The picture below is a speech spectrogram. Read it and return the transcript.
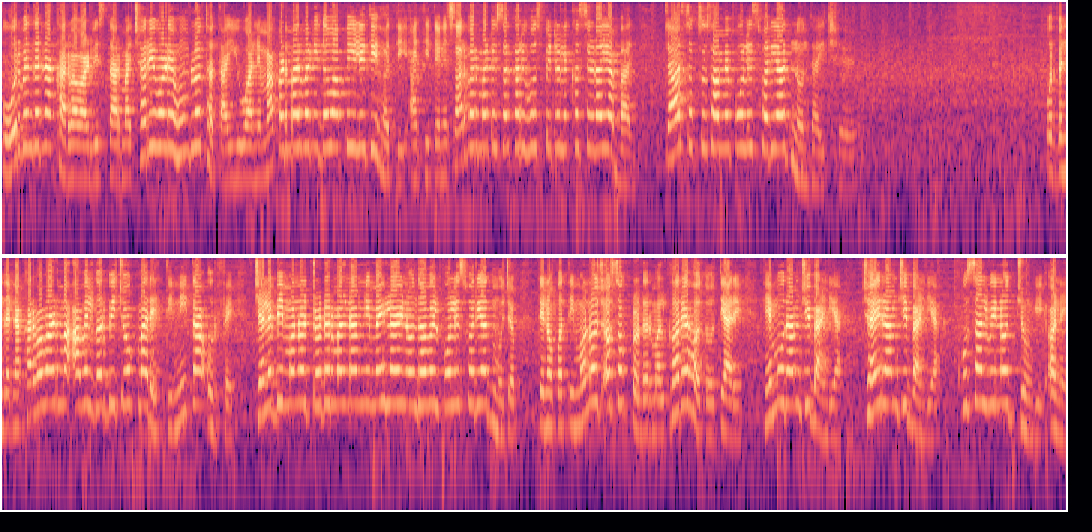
પોરબંદરના ખારવાવાડ વિસ્તારમાં છરી વડે હુમલો થતા યુવાને માકડ મારવાની દવા પી લીધી હતી. આથી તેને સારવાર માટે સરકારી હોસ્પિટલે ખસેડાયા બાદ ચાર શખ્સો સામે પોલીસ ફરિયાદ નોંધાઈ છે. પોરબંદરના ખારવાવાડમાં આવેલ ગરબી ચોકમાં રહેતી નીતા ઉર્ફે જલેબી મનોજ ટોડરમલ નામની મહિલાએ નોંધાવેલ પોલીસ ફરિયાદ મુજબ તેનો પતિ મનોજ અશોક ટોડરમલ ઘરે હતો. ત્યારે હેમુ રામજી બાંડિયા જય રામજી બાંડિયા, ખુશાલ વિનોદ જુંગી અને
